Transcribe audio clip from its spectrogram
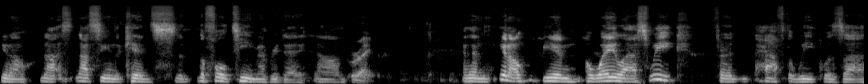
you know, not not seeing the kids, the, the full team every day. Um, right. and then you know being away last week for half the week was uh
